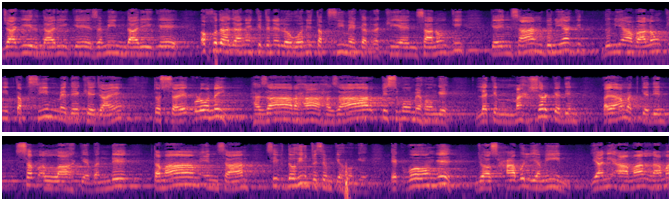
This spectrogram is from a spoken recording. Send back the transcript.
جاگیرداری کے، زمینداری کے۔ اور خدا جانے کتنے لوگوں نے تقسیمیں کر رکھی ہے انسانوں کی کہ انسان دنیا کی، دنیا والوں کی تقسیم میں دیکھے جائیں تو سینکڑوں نہیں، ہزار ہاں ہزار قسموں میں ہوں گے۔ لیکن محشر کے دن قیامت کے دن سب اللہ کے بندے، تمام انسان صرف دو ہی قسم کے ہوں گے۔ ایک وہ ہوں گے جو اصحاب الیمین یعنی اعمال نامہ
